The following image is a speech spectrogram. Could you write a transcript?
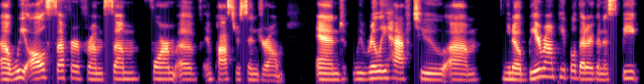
Uh, we all suffer from some form of imposter syndrome, and we really have to, um, you know, be around people that are going to speak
